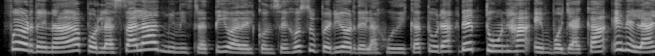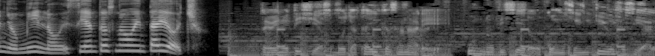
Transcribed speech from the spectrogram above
fue ordenada por la Sala Administrativa del Consejo Superior de la Judicatura de Tunja en Boyacá en el año 1998. TV Noticias Boyacá y Casanare, un noticiero con sentido social.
